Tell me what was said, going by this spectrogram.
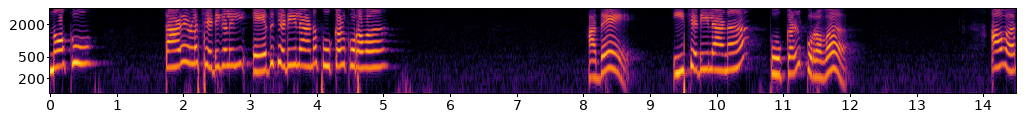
നോക്കൂ. താഴെയുള്ള ചെടികളിൽ ഏത് ചെടിയിലാണ് പൂക്കൾ കുറവ്? അതെ ഈ ചെടിയിലാണ് പൂക്കൾ കുറവ്. അവർ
